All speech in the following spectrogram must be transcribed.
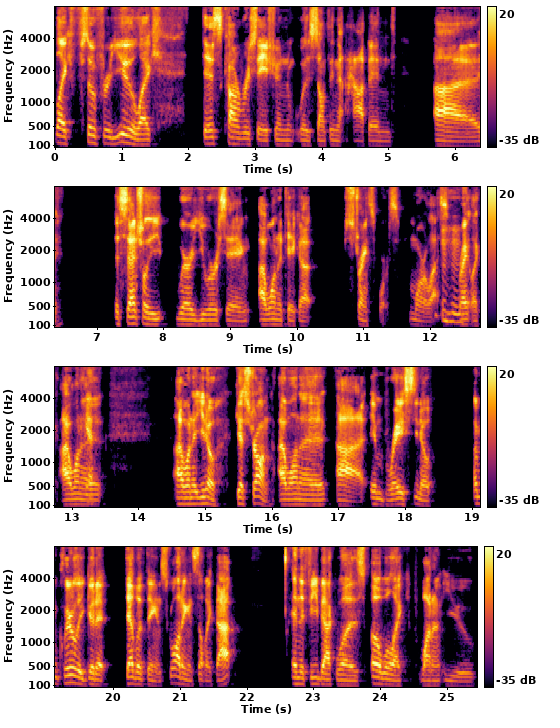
like so for you like this conversation was something that happened uh essentially where you were saying i want to take up strength sports more or less Mhm. right like i want to Yeah. i want to you know get strong i want to uh embrace you know i'm clearly good at deadlifting and squatting and stuff like that and the feedback was oh well like why don't you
